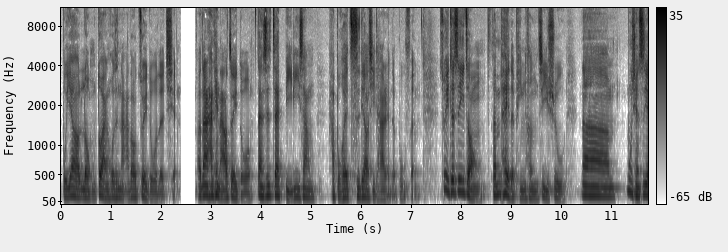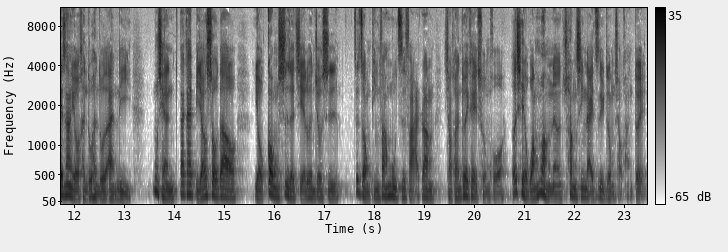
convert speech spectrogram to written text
不要垄断或是拿到最多的钱。啊，当然他可以拿到最多，但是在比例上，他不会吃掉其他人的部分。所以这是一种分配的平衡技术。那目前世界上有很多很多的案例，目前大概比较受到有共识的结论就是，这种平方募资法让小团队可以存活，而且往往呢，创新来自于这种小团队。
